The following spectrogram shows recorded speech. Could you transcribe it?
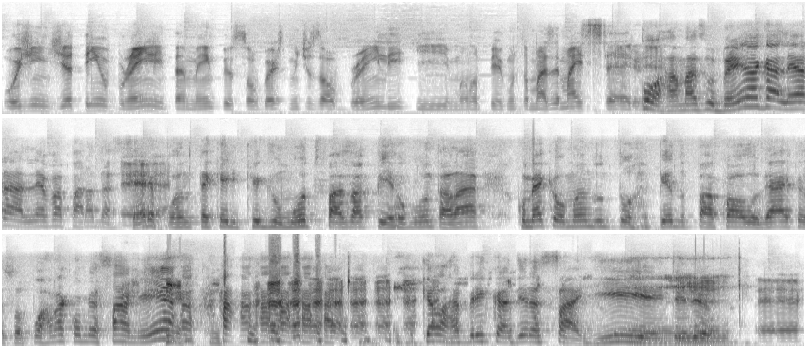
hoje em dia tem o Brainly também, o pessoal gosta muito de usar o Brainly, que manda pergunta, mas é mais sério, né? Porra, mas o bem a galera leva a parada séria, porra. Não tem aquele tio de um outro faz uma pergunta lá, como é que eu mando um torpedo pra qual lugar? E a pessoa, porra, vai começar a guerra? Aquela brincadeira sadia, entendeu? É,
